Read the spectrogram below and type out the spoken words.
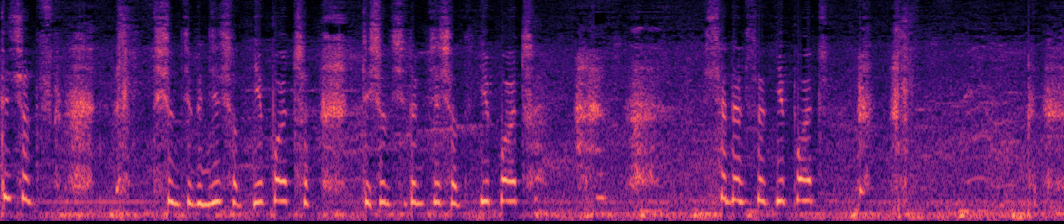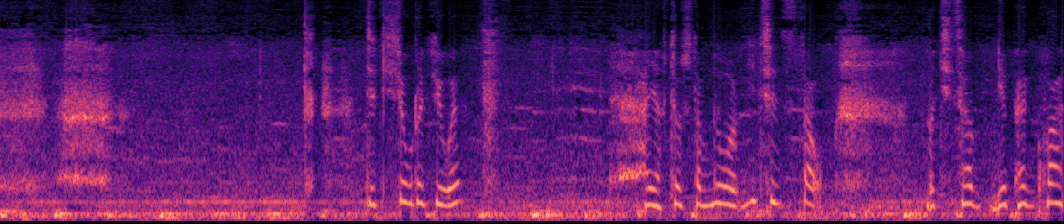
Tysiąc... Tysiąc dziewięćdziesiąt, nie płaczę. Tysiąc siedemdziesiąt, nie płaczę. Siedemset, nie płaczę. Dzieci się urodziły. A ja wciąż tam byłam, nic się nie stało. Macica nie pękła.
